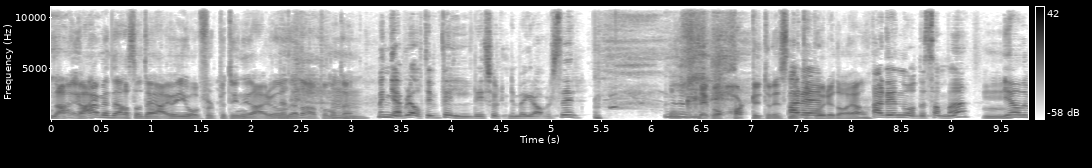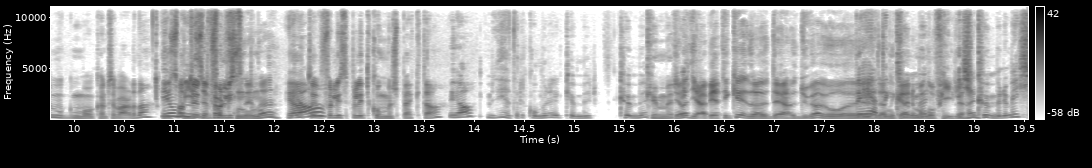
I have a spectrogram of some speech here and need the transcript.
Nei, nei men det, altså, det er jo i overført betydning. Det er jo det, da, på en måte. Men jeg blir alltid veldig sulten i begravelser. Åh, det går hardt utover Er det- snittebordet da, ja. Er det noe av det samme? Ja, det må, må kanskje være det, da. Jo, At du får lyst- dine. Ja, at Ja. du får lyst på litt kummerspekk da. Ja, men heter det kummer eller kummer? Kummer. Kummer. Ja, jeg vet ikke. Det, det, du er jo Det eh, heter den kummer. germanofile Ikke her. kummermich,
